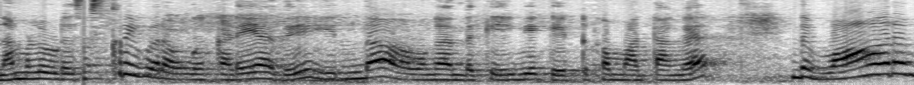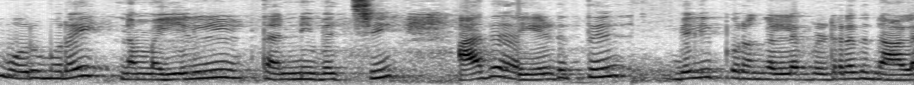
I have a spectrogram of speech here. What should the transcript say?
நம்மளோட சப்ஸ்கிரைபர் அவங்க கிடையாது. இருந்தால் அவங்க அந்த கேள்வியை கேட்டுக்க மாட்டாங்க இந்த வாரம் ஒரு முறை நம்ம எள் தண்ணி வச்சு அதை எடுத்து வெளிப்புறங்களில் விடுறதுனால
